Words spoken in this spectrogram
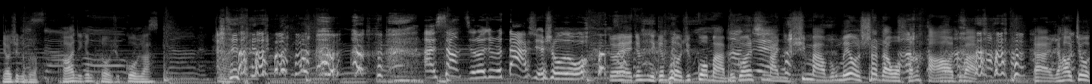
你要去跟朋友，好啊，你跟朋友去过吧。啊，像极了就是大学时候的我。对，就是你跟朋友去过嘛，没关系嘛，你去嘛，我没有事的，我很好，对吧？啊，然后就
